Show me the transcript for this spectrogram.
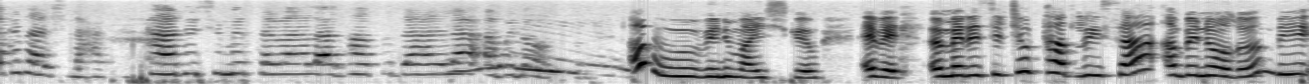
arkadaşlar kardeşimi severler tatlı değerler abone olsun. Aa, benim aşkım. Evet. Ömer Esil çok tatlıysa abone olun. Bir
